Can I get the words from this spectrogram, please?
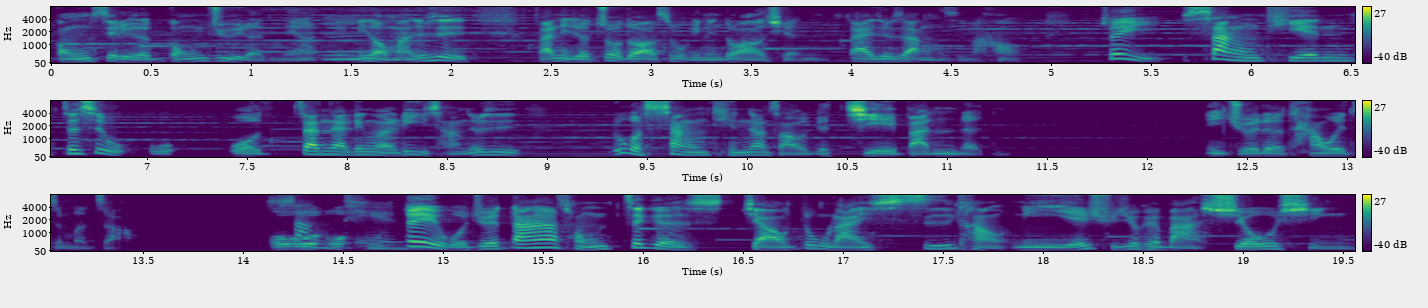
公司的一个工具人，你你懂吗？就是反正你就做多少事，我给你多少钱，大概就这样子嘛，吼。所以上天，这是我我站在另外立场，就是如果上天要找一个接班人，你觉得他会怎么找？我我我，对我觉得大家从这个角度来思考，你也许就可以把修行。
